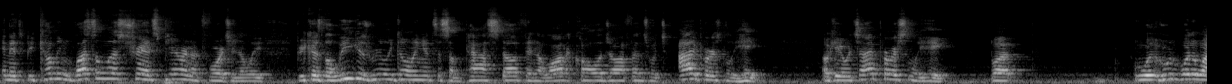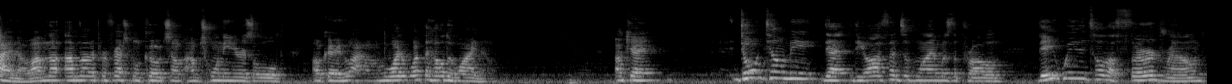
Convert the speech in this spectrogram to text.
and it's becoming less and less transparent unfortunately because the league is really going into some past stuff and a lot of college offense which i personally hate. Okay which i personally hate but who, who, what do i know? I'm not i'm not a professional coach. I'm, I'm 20 years old. Okay who, um, what, what the hell do i know? Okay don't tell me that the offensive line was the problem. They waited till the third round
